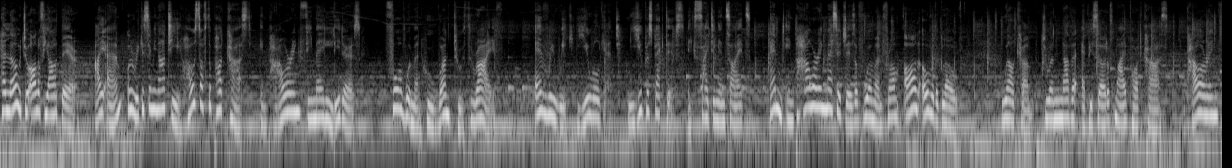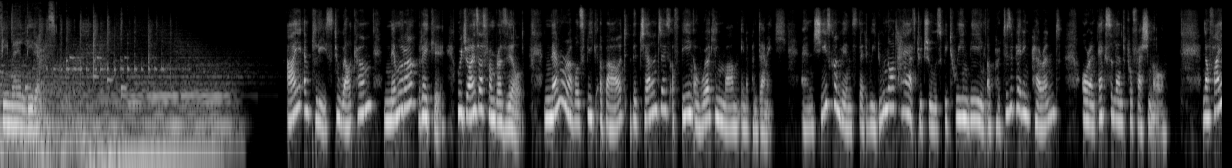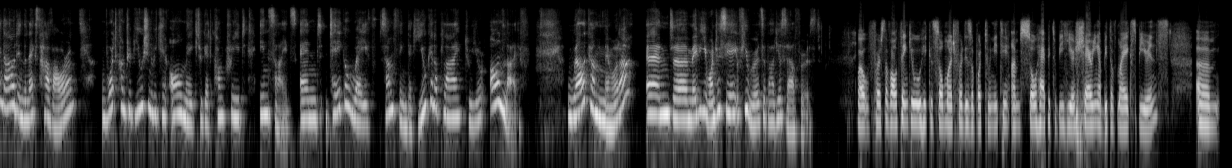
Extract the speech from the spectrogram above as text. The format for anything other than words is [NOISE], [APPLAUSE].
Hello to all of you out there. I am Ulrike Seminati, host of the podcast Empowering Female Leaders for women who want to thrive. Every week, you will get new perspectives, exciting insights, and empowering messages of women from all over the globe. Welcome to another episode of my podcast, Empowering Female Leaders. I am pleased to welcome Nemora Reke, who joins us from Brazil. Nemora will speak about the challenges of being a working mom in a pandemic. And she's convinced that we do not have to choose between being a participating parent or an excellent professional. Now, find out in the next half hour what contribution we can all make to get concrete insights and take away something that you can apply to your own life. Welcome, Nemora. And uh, maybe you want to say a few words about yourself first. Well, first of all, thank you, Ulrike, so much for this opportunity. I'm so happy to be here sharing a bit of my experience. Um,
